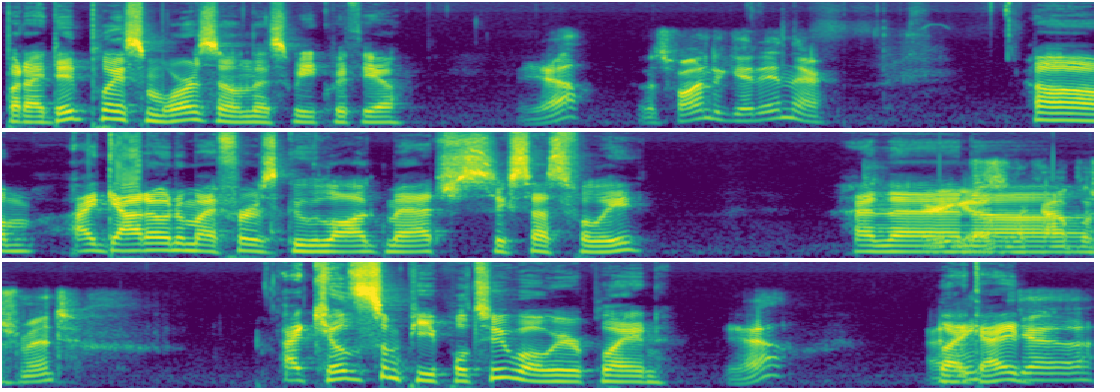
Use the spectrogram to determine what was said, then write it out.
but I did play some Warzone this week with you. Yeah, it was fun to get in there. Um, I got out of my first Gulag match successfully, and There then you go, it's an uh, accomplishment. I killed some people too while we were playing. Yeah. like, think, I uh,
